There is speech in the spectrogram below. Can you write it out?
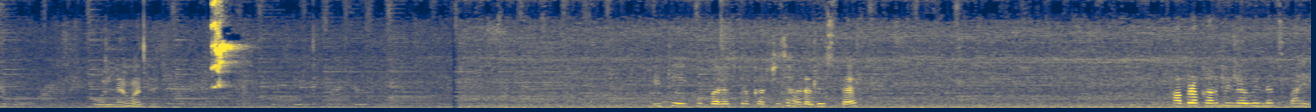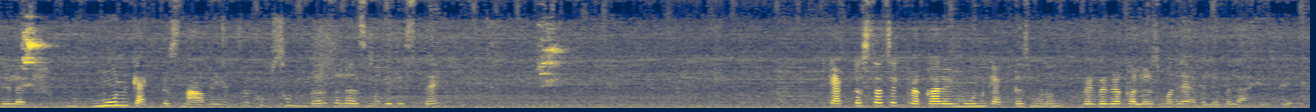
येतो बोल हो, बोलण्यामध्ये. इथे खूप बऱ्याच प्रकारची झाडं दिसत आहेत हा प्रकार मी नवीनच पाहिलेला आहे. मून कॅक्टस नाव आहे याचं. खूप सुंदर कलर्समध्ये दिसतंय. कॅक्टसचाच एक प्रकार आहे. मून कॅक्टस म्हणून वेगवेगळ्या कलर्समध्ये अवेलेबल आहे इथे.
